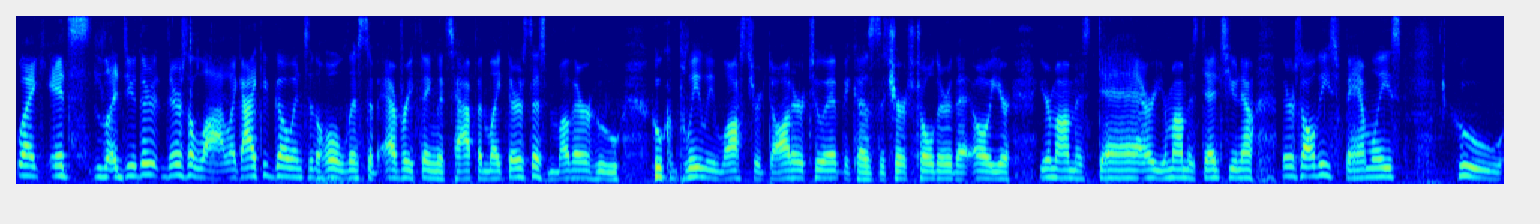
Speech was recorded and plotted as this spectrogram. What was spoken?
like it's like dude there, there's a lot like i could go into the whole list of everything that's happened like there's this mother who who completely lost her daughter to it because the church told her that oh your your mom is dead or your mom is dead to you now there's all these families who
